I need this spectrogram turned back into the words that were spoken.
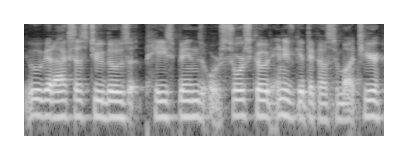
you will get access to those paste bins or source code. And if you get the custom bot tier,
